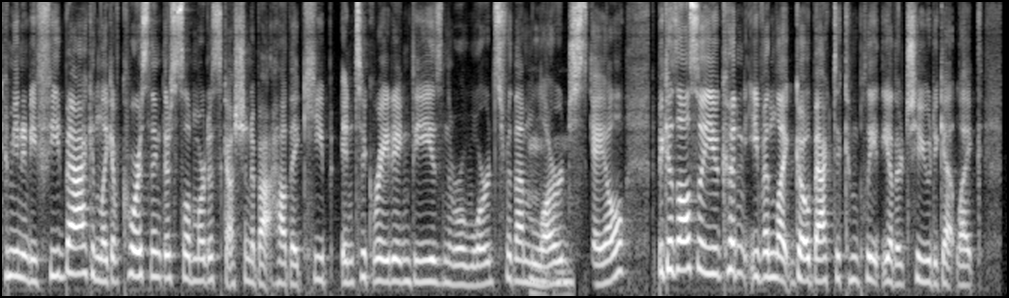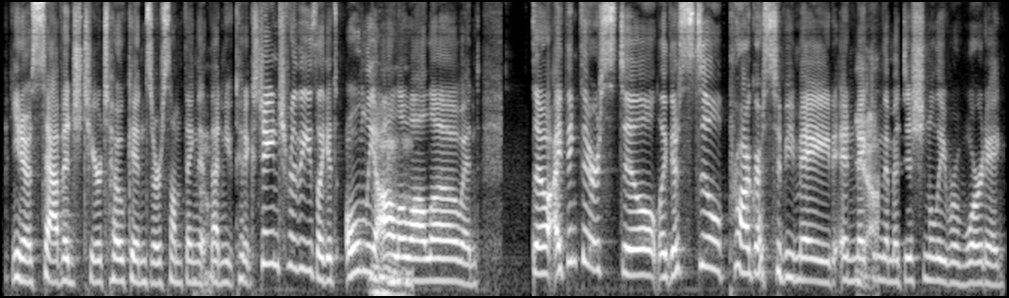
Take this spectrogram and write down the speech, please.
community feedback and like of course I think there's still more discussion about how they keep integrating these and the rewards for them Mhm. large scale because also you couldn't even like go back to complete the other two to get like you know savage tier tokens or something that then you could exchange for these like it's only Aloalo and so I think there's still like there's still progress to be made in Yeah. making them additionally rewarding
